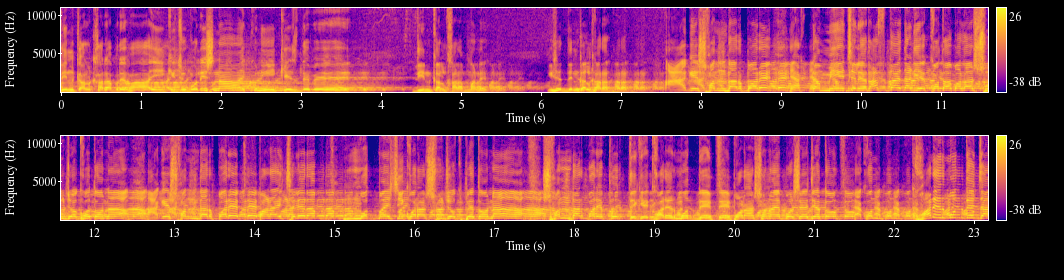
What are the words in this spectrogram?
দিনকাল খারাপ রে ভাই, কিছু বলিস না, এক্ষুনি কেস দেবে। দিনকাল খারাপ মানে? কিসের দিনকাল খারাপ? আগে সন্ধ্যার পরে একটা মেয়ে ছেলে রাস্তায় দাঁড়িয়ে কথা বলার সুযোগ হতো না। আগে সন্ধ্যার পরে পাড়ায় ছেলেরা বদমাইশি করার সুযোগ পেত না। সন্ধ্যার পরে প্রত্যেকে ঘরের মধ্যে পড়াশোনায় বসে যেত। এখন ঘরের মধ্যে যা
